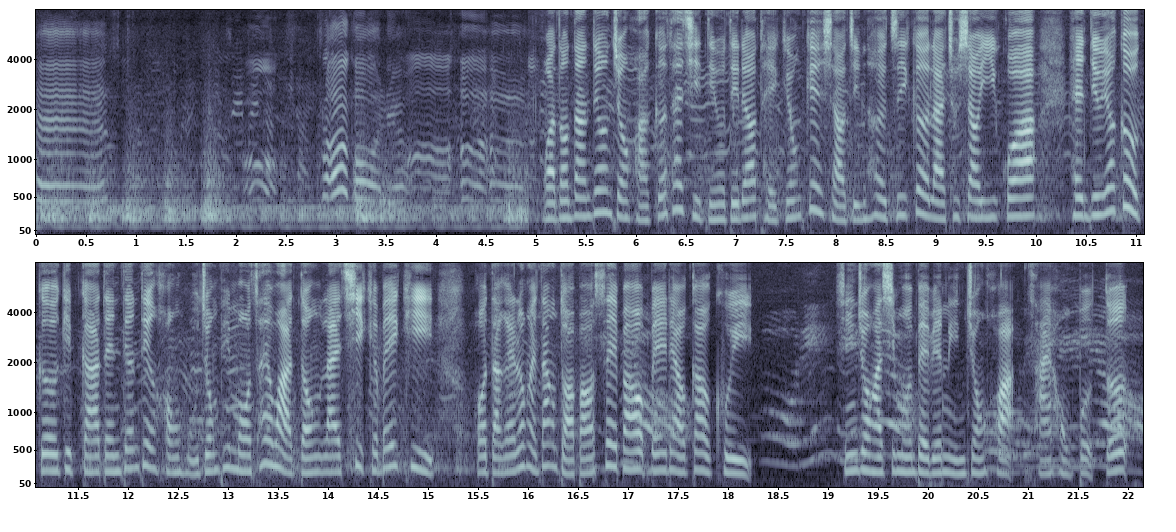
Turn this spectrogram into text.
诶，哦，三个了。活动当中，中华果菜市场除了提供介绍真好水果来促销以外，现场还有高级家电等等丰富奖品摸彩活动来刺激买去，和大家拢会当大包小包买了够开。新中华新闻北边林中华采虹报道。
